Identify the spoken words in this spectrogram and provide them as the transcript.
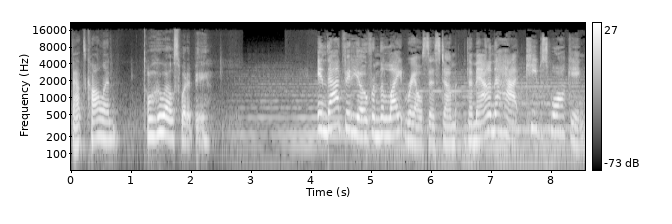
that's Colin? Well, who else would it be? In that video from the light rail system, the man in the hat keeps walking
